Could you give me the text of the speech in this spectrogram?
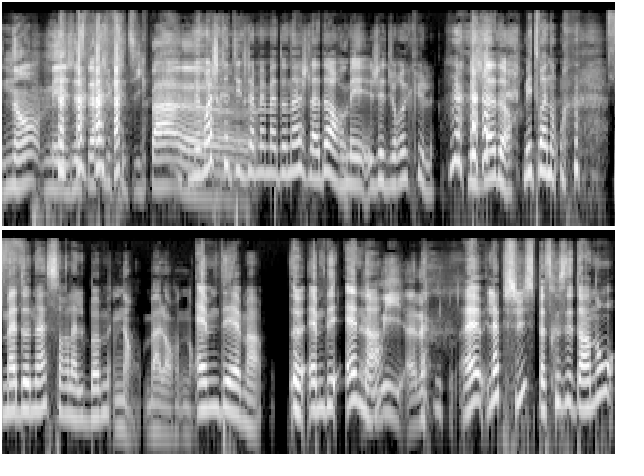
non, mais j'espère que tu critiques pas. euh, Mais moi, je critique jamais Madonna, je l'adore, mais j'ai du recul. Mais je l'adore. Mais toi, non. Madonna sort l'album Non, bah alors non. MDMA. Euh, MDNA. Euh, oui, alors- lapsus, parce que c'est un nom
